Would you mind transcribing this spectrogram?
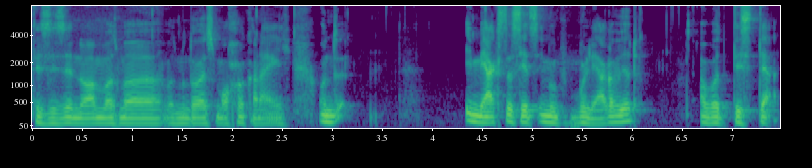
Das ist enorm, was man, was man da alles machen kann eigentlich. Und ich merke, dass es jetzt immer populärer wird. Aber das, der,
